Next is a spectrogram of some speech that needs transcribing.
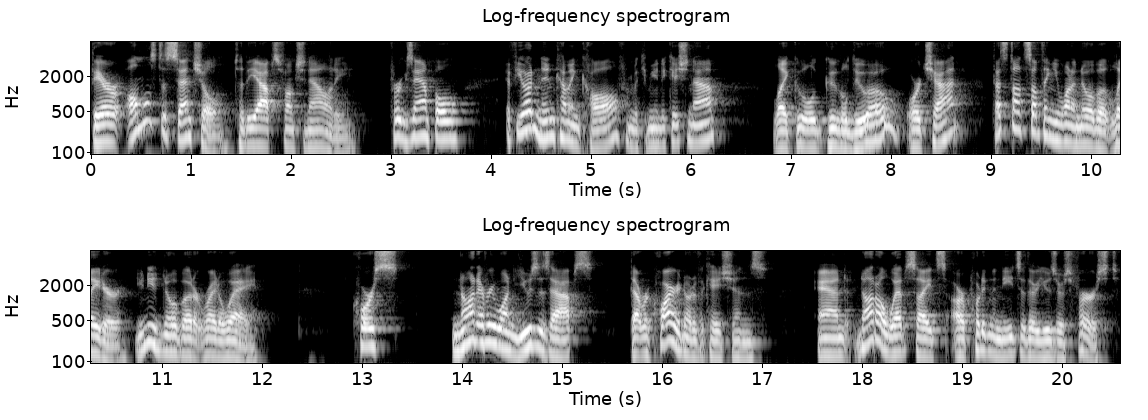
they are almost essential to the app's functionality. For example, if you had an incoming call from a communication app, like Google, Google Duo or Chat, that's not something you want to know about later. You need to know about it right away. Of course, not everyone uses apps that require notifications, and not all websites are putting the needs of their users first.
